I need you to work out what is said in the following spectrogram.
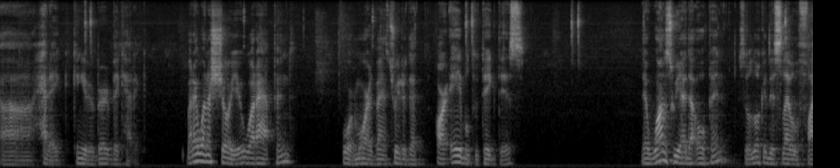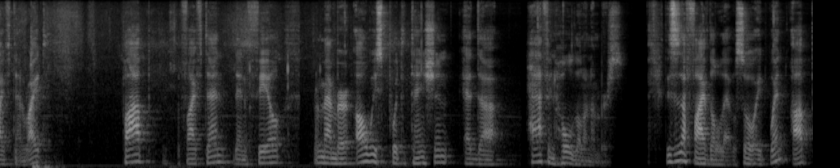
uh, headache, can give you a very big headache. But I want to show you what happened for more advanced traders that are able to take this. That once we had the open, so look at this level 510, right? Pop, 510, then fail. Remember, always put attention at the half and whole dollar numbers. This is a $5 level. So it went up,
